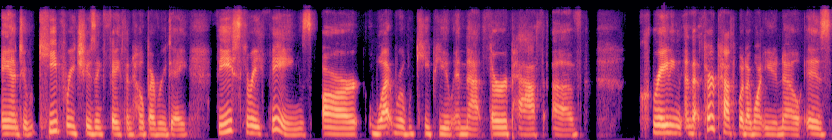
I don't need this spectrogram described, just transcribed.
and to keep re-choosing faith and hope every day. These three things are what will keep you in that third path of creating. And that third path, what I want you to know is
